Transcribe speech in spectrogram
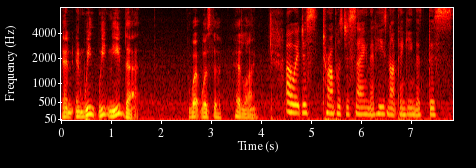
and and we we need that. What was the headline? Oh, it just Trump was just saying that he's not thinking that this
